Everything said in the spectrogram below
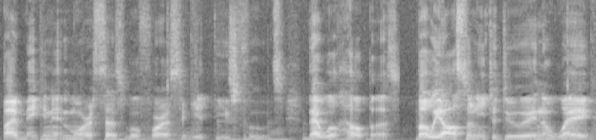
by making it more accessible for us to get these foods that will help us. But we also need to do it in a way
